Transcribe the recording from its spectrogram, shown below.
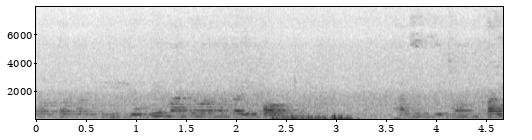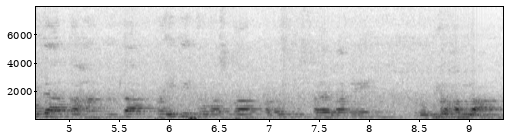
नव्हतं पण ही एवढी मान्यवर मंडळी पाहून आणि तिथून पहिल्या दहा मिनिटात पहिली व्यवस्था फडणवीस साहेबांनी रुग्ण हल्ला.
